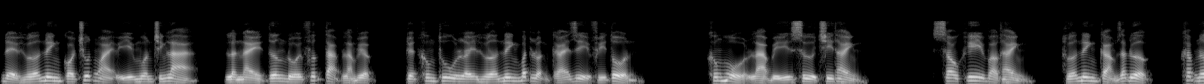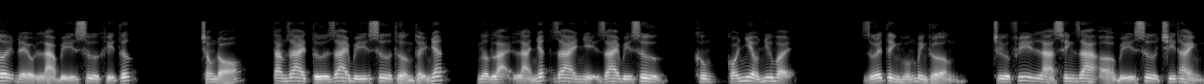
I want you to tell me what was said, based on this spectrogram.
Để hứa ninh có chút ngoài ý muốn chính là, lần này tương đối phức tạp làm việc, tuyệt không thu lấy hứa ninh bất luận cái gì phí tổn. Không hổ là bí sư chi thành. Sau khi vào thành, hứa ninh cảm giác được, khắp nơi đều là bí sư khí tức. Trong đó, tam giai tứ giai bí sư thường thấy nhất, ngược lại là nhất giai nhị giai bí sư, không có nhiều như vậy. Dưới tình huống bình thường, trừ phi là sinh ra ở bí sư chi thành,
